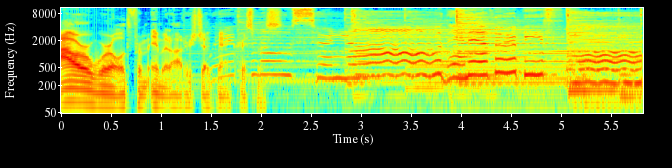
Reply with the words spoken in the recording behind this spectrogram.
"Our World." World from Emmet Otter's Jug Band Christmas. Closer now than ever before.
